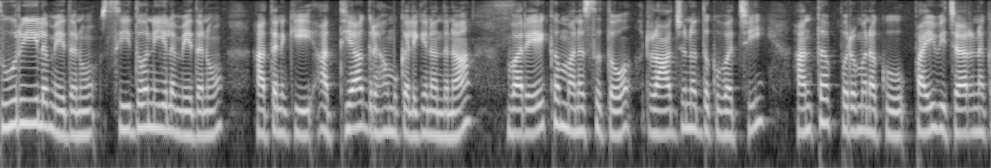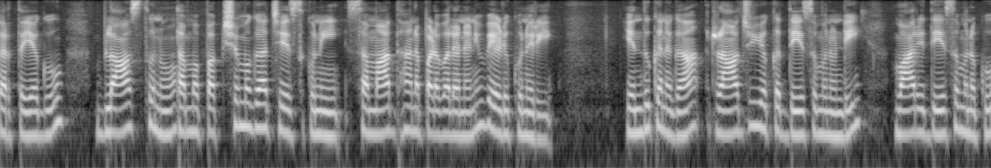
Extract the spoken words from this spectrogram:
తూరీయుల మీదను సీదోనీయుల మీదను అతనికి అత్యాగ్రహము కలిగినందున వరేక మనస్సుతో రాజునొద్దకు వచ్చి అంతఃపురమునకు పై విచారణకర్తయగు బ్లాస్తును తమ పక్షముగా చేసుకుని సమాధానపడవలనని వేడుకునిరి. ఎందుకనగా రాజు యొక్క దేశము నుండి వారి దేశమునకు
